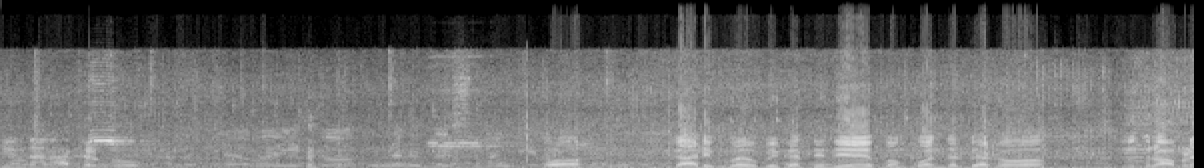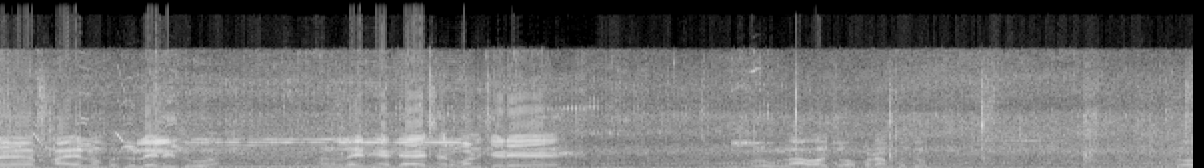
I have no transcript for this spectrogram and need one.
ચિંતા ના કરતો તો. ગાડી પર ઊભી કરી દીધી બંકો અંદર બેઠો. મિત્રો આપણે ફાઇલનું બધું લઈ લીધું અને લઈને હેડાય સરવાણ છેડે. થોડું લાવો ચોપડા બધું. તો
